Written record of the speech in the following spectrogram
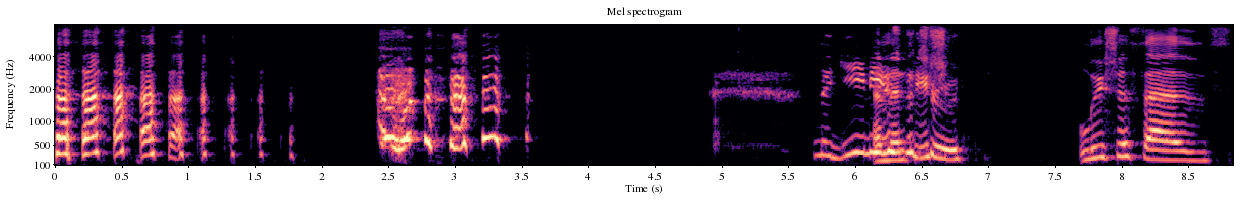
Nagini is the truth. Lucia says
